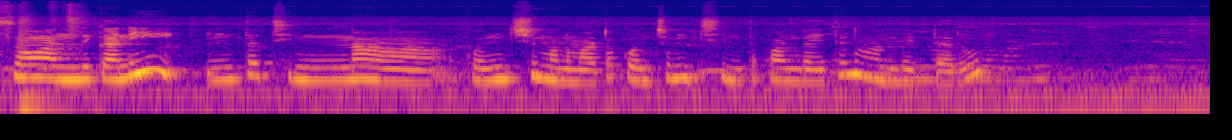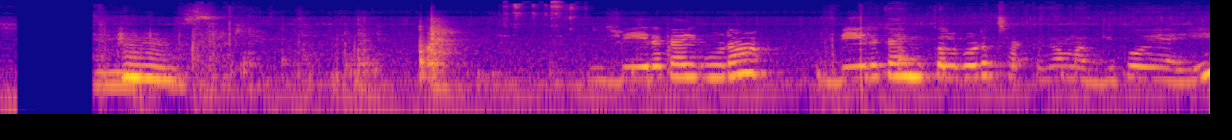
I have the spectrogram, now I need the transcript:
సో అందుకని ఇంత చిన్న కొంచెం అనమాట కొంచెం చింతపండు అయితే నానబెట్టారు. బీరకాయ కూడా బీరకాయ ముక్కలు కూడా చక్కగా మగ్గిపోయాయి.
